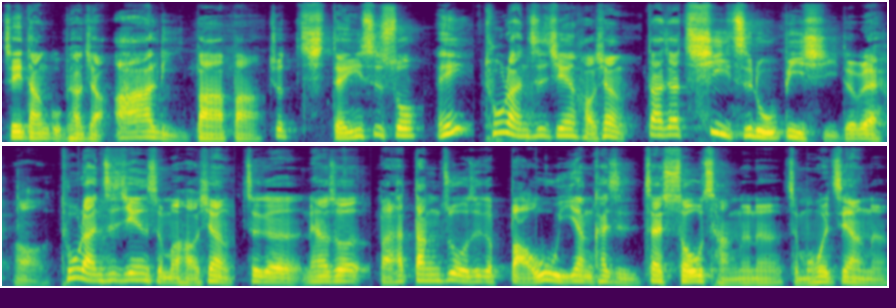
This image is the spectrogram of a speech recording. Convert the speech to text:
这一档股票叫阿里巴巴，就等于是说，诶，突然之间好像大家弃之如敝屣，对不对？哦，突然之间，什么好像这个人家说把它当做这个宝物一样，开始在收藏了呢？怎么会这样呢？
